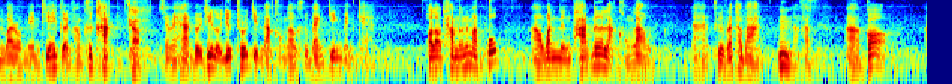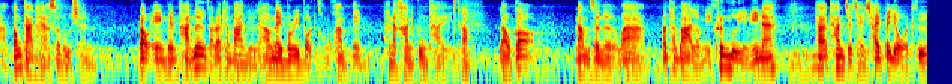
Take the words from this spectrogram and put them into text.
environment ที่ให้เกิดความคึกคักครับใช่ไหมฮะ โดยที่เรายึดธุรกิจหลักของเราคือ banking เป็นแกน พอเราทำตรงนั้นมาปุ๊บอ่าวันหนึ่ง partner หลักของเรานะฮะคือรัฐบาลอืมนะครับอ่าก็อ่าต้องการหา solution เราเองเป็น partner กับรัฐบาลอยู่แล้ว ในบริบทของความเป็นธนาคารกรุงไทยครับเราก็นำเสนอว่ารัฐบาลเรามีเครื่องมืออย่างนี้นะ ถ้าท่านจะใช้ใช้ประโยชน์คือ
